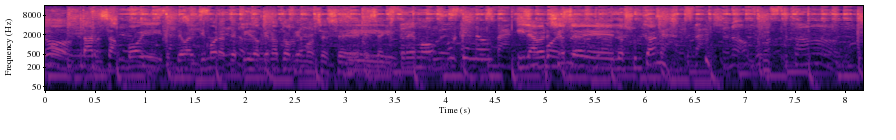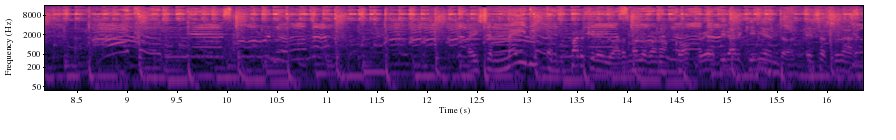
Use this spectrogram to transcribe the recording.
pongamos Tarzan Boy de Baltimora, te pido que no toquemos ese, Sí. ese extremo. ¿Por qué no? ¿Y la Sí, versión puede de Los Sultanes? dice Maybe en Parque del Bar, no lo conozco. Te voy a tirar 500. Esas son una-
